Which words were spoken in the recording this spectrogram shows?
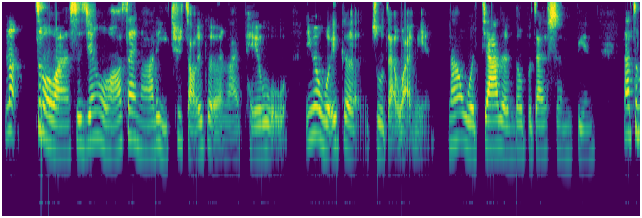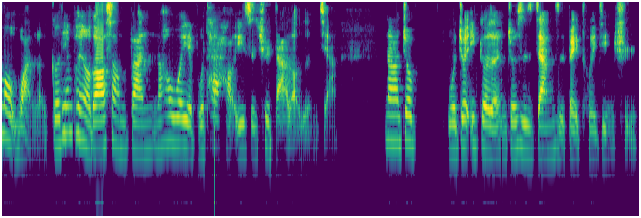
那这么晚的时间，我要在哪里去找一个人来陪我？因为我一个人住在外面，然后我家人都不在身边。那这么晚了，隔天朋友都要上班，然后我也不太好意思去打扰人家。那就我就一个人就是这样子被推进去。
